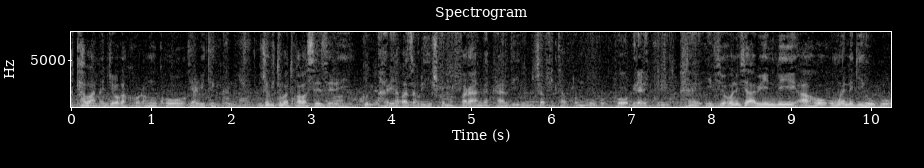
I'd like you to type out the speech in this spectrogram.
batabananije bagakora nk'uko byari bitegekanijwe nicyo gituma twabasezereye hari abaza kurihishwa amafaranga kandi imico afite hato mu rugo ko birarekuriwe ivyo ni bya bindi aho umwene gihugu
